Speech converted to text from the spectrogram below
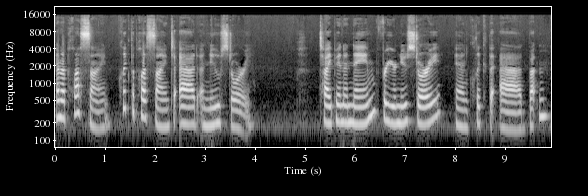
and a plus sign. Click the plus sign to add a new story. Type in a name for your new story and click the Add button.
